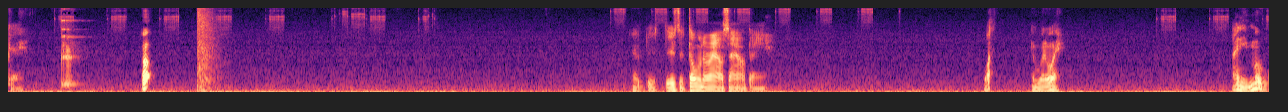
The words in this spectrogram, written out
Okay. Yep, there's, a throwing around sound thing. What? It went away. I even move.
